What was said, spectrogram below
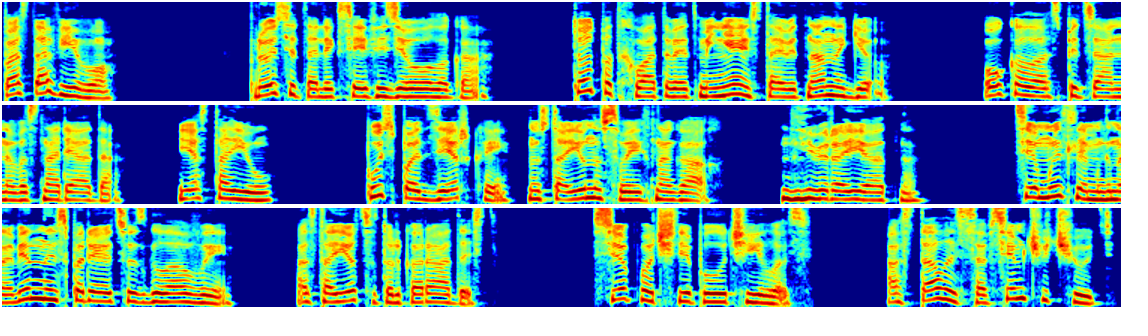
поставь его. Просит Алексей физиолога. Тот подхватывает меня и ставит на ноги около специального снаряда. Я стою. Пусть под зеркой, но стою на своих ногах. Невероятно. Все мысли мгновенно испаряются из головы. Остается только радость. Все почти получилось. Осталось совсем чуть-чуть.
